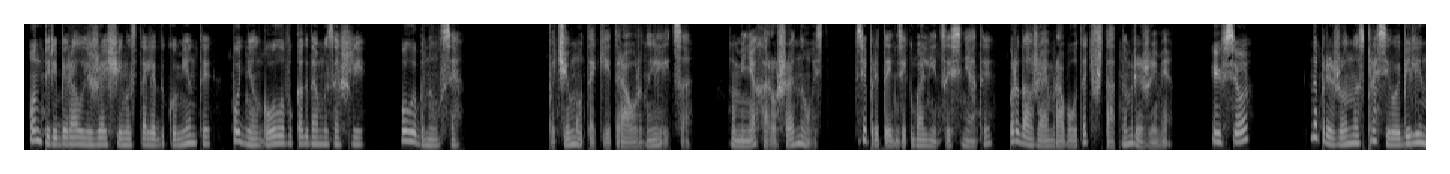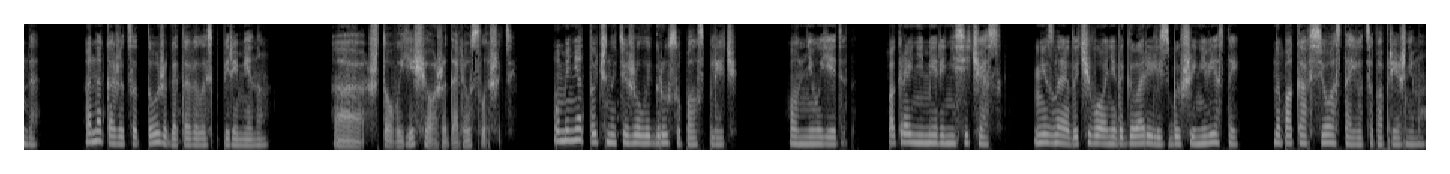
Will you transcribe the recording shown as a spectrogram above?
Он перебирал лежащие на столе документы, поднял голову, когда мы зашли, улыбнулся. «Почему такие траурные лица? У меня хорошая новость. Все претензии к больнице сняты, продолжаем работать в штатном режиме». «И все? напряженно спросила Белинда. Она, кажется, тоже готовилась к переменам. «А что вы еще ожидали услышать?» У меня точно тяжелый груз упал с плеч. Он не уедет. По крайней мере, не сейчас. Не знаю, до чего они договорились с бывшей невестой, но пока все остается по-прежнему.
